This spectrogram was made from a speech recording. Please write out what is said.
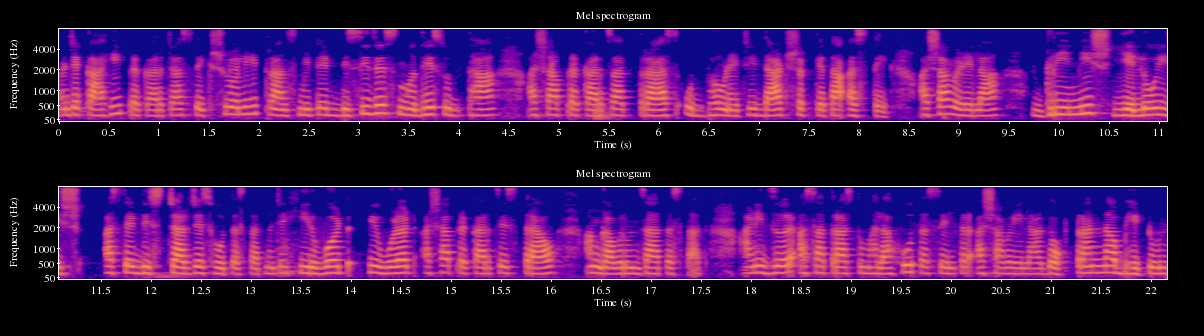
म्हणजे काही प्रकारच्या सेक्शुअली ट्रान्समिटेड डिसिजेसमध्ये सुद्धा अशा प्रकारचा त्रास उद्भवण्याची दाट शक्यता असते. अशा वेळेला ग्रीनिश येलोइश असे डिस्चार्जेस होत असतात. म्हणजे हिरवट पिवळट अशा प्रकारचे स्त्राव अंगावरून जात असतात. आणि जर असा त्रास तुम्हाला होत असेल तर अशा वेळेला डॉक्टरांना भेटून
